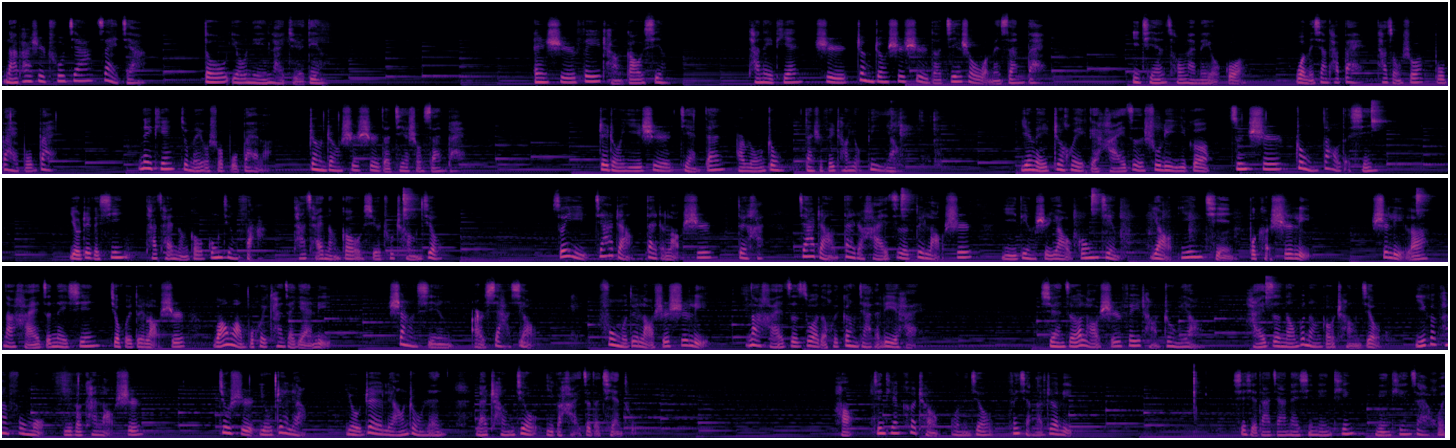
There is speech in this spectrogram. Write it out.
哪怕是出家在家，都由您来决定。”恩师非常高兴，他那天是正正式式的接受我们三拜。以前从来没有过，我们向他拜，他总说不拜不拜。那天就没有说不拜了，正正式式的接受三拜。这种仪式简单而隆重，但是非常有必要，因为这会给孩子树立一个尊师重道的心。有这个心，他才能够恭敬法，他才能够学出成就。所以，家长带着老师对孩，家长带着孩子对老师，一定是要恭敬，要殷勤，不可失礼。失礼了，那孩子内心就会对老师，往往不会看在眼里，上行而下效。父母对老师失礼，那孩子做的会更加的厉害。选择老师非常重要。孩子能不能够成就，一个看父母，一个看老师，就是有这两，有这两种人来成就一个孩子的前途。好，今天课程我们就分享到这里，谢谢大家耐心聆听，明天再会。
